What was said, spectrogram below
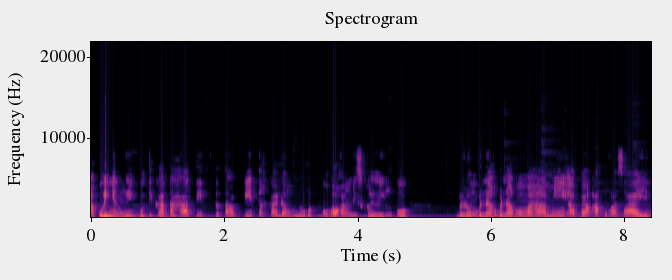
Aku ingin mengikuti kata hati tetapi terkadang menurutku orang di sekelilingku belum benar-benar memahami apa yang aku rasain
